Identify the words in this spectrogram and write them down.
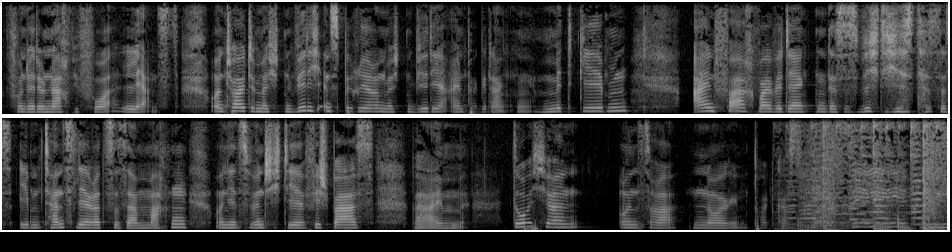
von der du nach wie vor lernst. Und heute möchten wir dich inspirieren, möchten wir dir ein paar Gedanken mitgeben einfach, weil wir denken, dass es wichtig ist, dass das eben Tanzlehrer zusammen machen. Und jetzt wünsche ich dir viel Spaß beim Durchhören unserer neuen Podcast-Folge.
